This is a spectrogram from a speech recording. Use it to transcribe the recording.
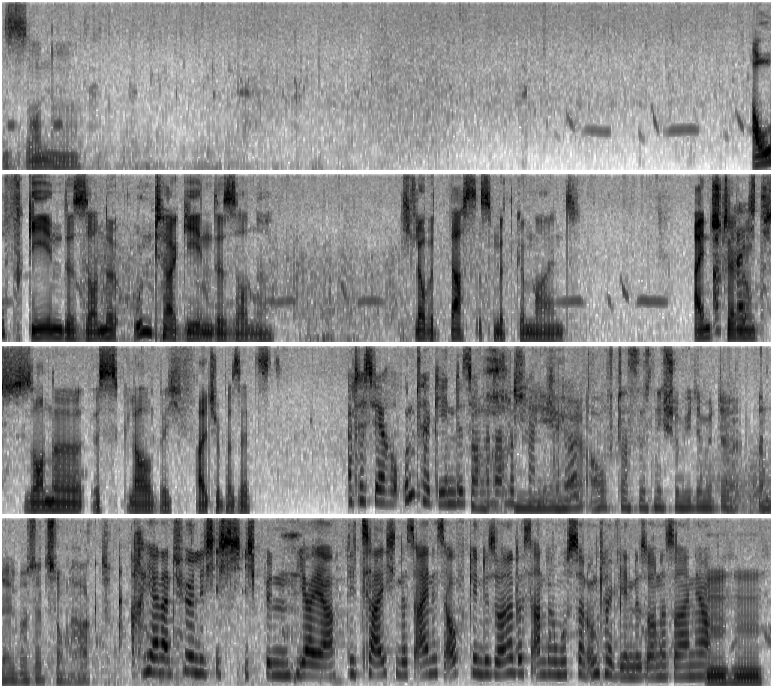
Sonne. Aufgehende Sonne, untergehende Sonne. Ich glaube, das ist mit gemeint. Einstellung vielleicht- Sonne ist, glaube ich, falsch übersetzt. Ach, das wäre untergehende Sonne dann Och, wahrscheinlich, nee, oder? hör auf, dass es nicht schon wieder mit der, an der Übersetzung hakt. Ach ja, natürlich. Ich, ich bin, ja, ja. Die Zeichen. Das eine ist aufgehende Sonne, das andere muss dann untergehende Sonne sein, ja. Mhm.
